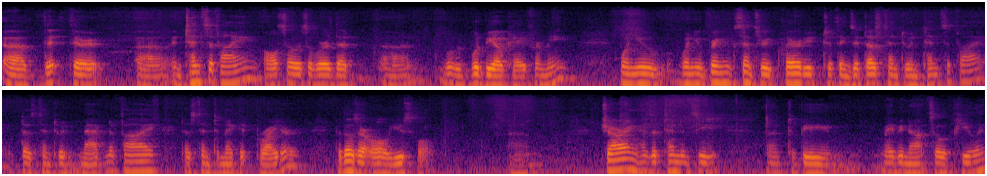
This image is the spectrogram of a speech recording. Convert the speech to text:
Uh, th- they're, uh, intensifying also is a word that uh, would, would be okay for me. When you when you bring sensory clarity to things, it does tend to intensify. It does tend to magnify. It does tend to make it brighter. But those are all useful. Um, jarring has a tendency uh, to be maybe not so appealing,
